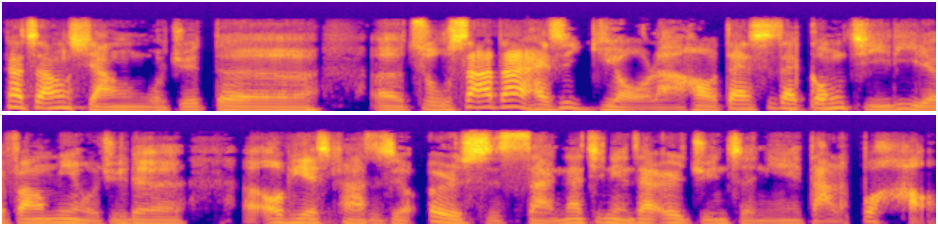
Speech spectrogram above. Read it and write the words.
那张翔，我觉得呃，主杀当然还是有啦，哈，但是在攻击力的方面，我觉得 OPS Plus 只有二十三。那今年在二军整年也打得不好。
